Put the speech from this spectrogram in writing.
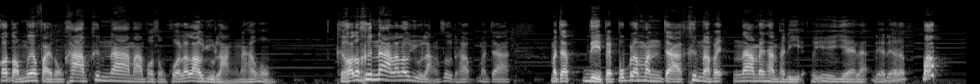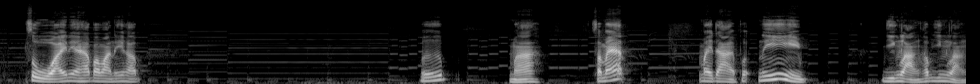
ก็ต่อเมื่อฝ่ายตรงข้ามขึ้นหน้ามาพอสมควรแล้วเราอยู่หลังนะครับผมคือเขาต้องขึ้นหน้าแล้วเราอยู่หลังสุดครับ มันจะมันจะดีดไปปุ๊บแล้วมันจะขึ้นมาหน้าไม่ทันพอดีเฮ้ยแย่แล้วเดี๋ยวเดี๋ยวปั๊บสวยเนี่ยครับประมาณนี้ครับปึ๊บมาสมัทไม่ได้เพราะนี่ยิงหลังครับยิงหลัง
